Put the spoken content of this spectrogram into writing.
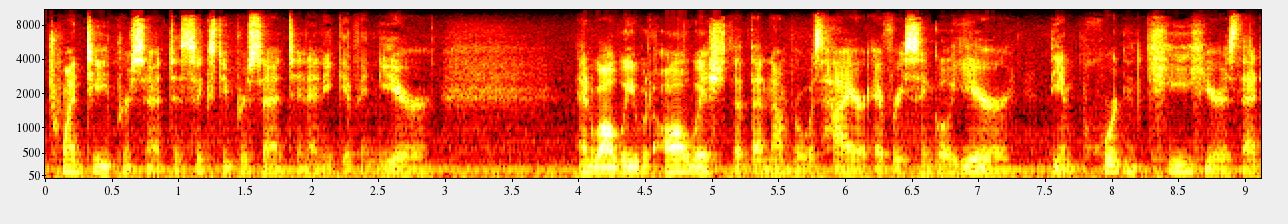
20% to 60% in any given year. And while we would all wish that that number was higher every single year, the important key here is that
